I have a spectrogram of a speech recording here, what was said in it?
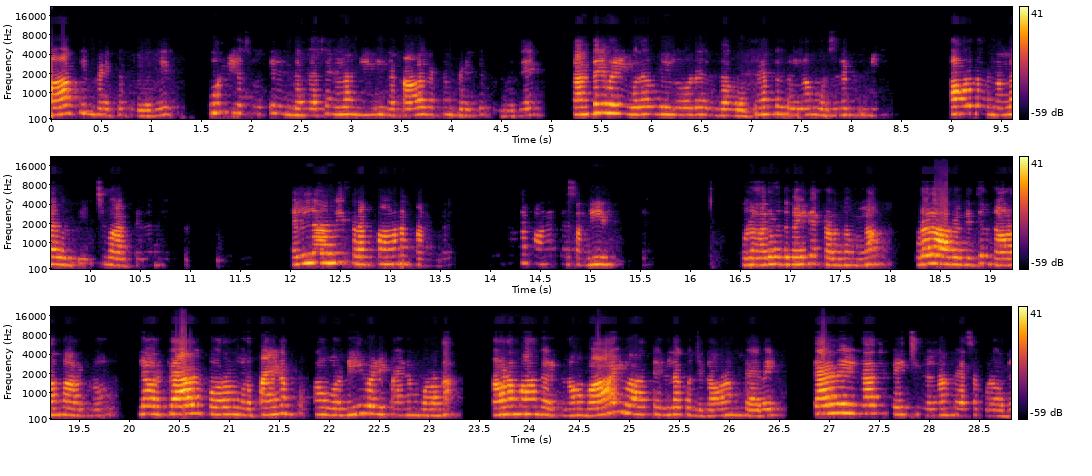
பாக்கியம் கிடைக்கப்படுவது பூர்வீக சொத்தில் இந்த பிரச்சனை எல்லாம் நீங்கி இந்த காலகட்டம் கிடைக்கப்படுவது தந்தை வழி உறவுகளோடு இருந்த ஒரு பிணக்குகள் எல்லாம் ஒரு சிறப்பு நீங்கி ஒரு நல்ல ஒரு பேச்சுவார்த்தை எல்லாமே சிறப்பான பணங்கள் பணத்தை சமையல் ஒரு அறுபது வயதை கடந்தவங்க எல்லாம் உடல் ஆரோக்கியத்தில் கவனமா இருக்கணும். இல்ல ஒரு டிராவல் போறோம் ஒரு பயணம் போறோம் ஒரு நீர்வழி பயணம் போறோம்னா கவனமாக இருக்கணும். வாய் வார்த்தைகள்ல கொஞ்சம் கவனம் தேவை. தேவையில்லாத பேச்சுகள் எல்லாம் பேசக்கூடாது.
